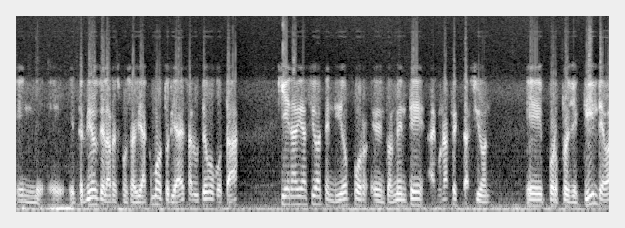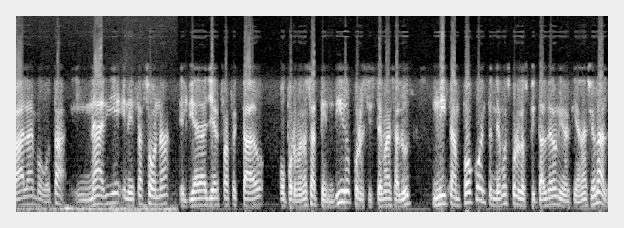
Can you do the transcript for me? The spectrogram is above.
en, eh, en, términos de la responsabilidad como autoridad de salud de Bogotá, quién había sido atendido por eventualmente alguna afectación eh, por proyectil de bala en Bogotá. Y nadie en esa zona el día de ayer fue afectado o por lo menos atendido por el sistema de salud, ni tampoco entendemos por el hospital de la Universidad Nacional.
